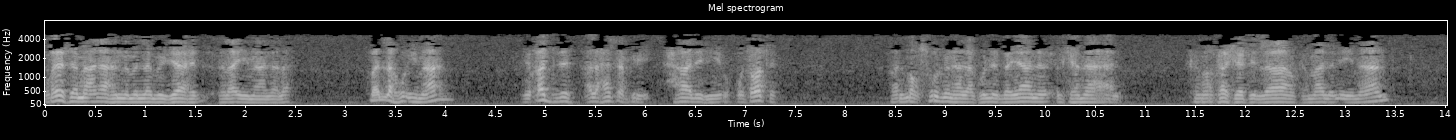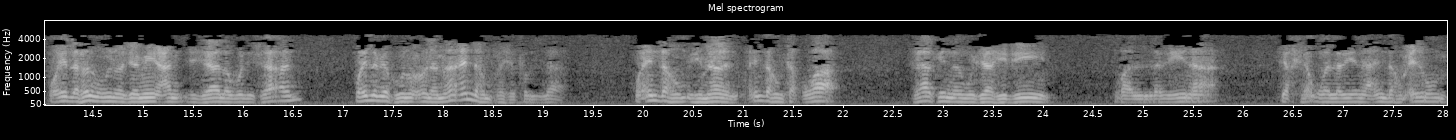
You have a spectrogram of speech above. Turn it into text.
وليس معناه أن من لم يجاهد فلا إيمان له بل له إيمان بقدره على حسب حاله وقدرته. فالمقصود من هذا كل بيان الكمال. كما خشية الله وكمال الإيمان وإلا فالمؤمنون جميعا رجالا ونساء وإن لم يكونوا علماء عندهم خشية الله وعندهم إيمان وعندهم تقوى. لكن المجاهدين والذين يخشون والذين عندهم علم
